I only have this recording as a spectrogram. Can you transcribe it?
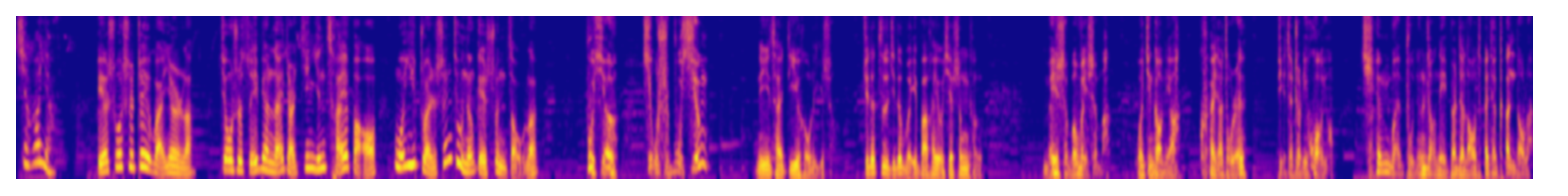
家呀！别说是这玩意儿了，就是随便来点金银财宝，我一转身就能给顺走了。不行，就是不行！尼才低吼了一声，觉得自己的尾巴还有些生疼。没什么，为什么？我警告你啊，快点走人，别在这里晃悠，千万不能让那边的老太太看到了，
